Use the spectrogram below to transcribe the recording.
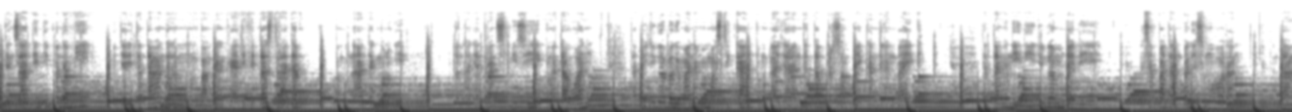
Dan saat ini pandemi menjadi tantangan dalam mengembangkan kreativitas terhadap penggunaan teknologi, bukan hanya transmisi pengetahuan, bagaimana memastikan pembelajaran tetap tersampaikan dengan baik. Tantangan ini juga menjadi kesempatan bagi semua orang tentang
